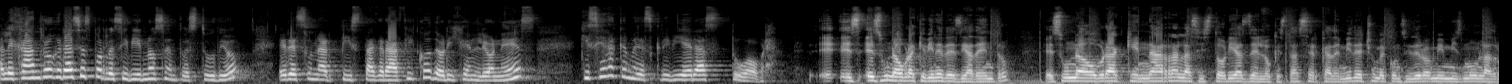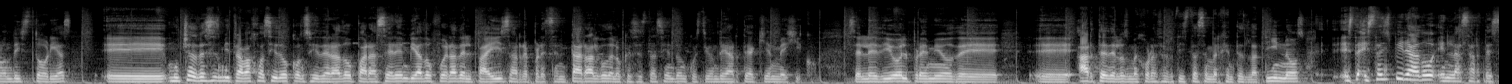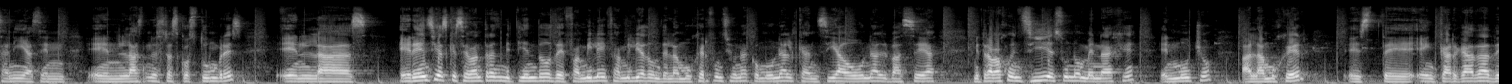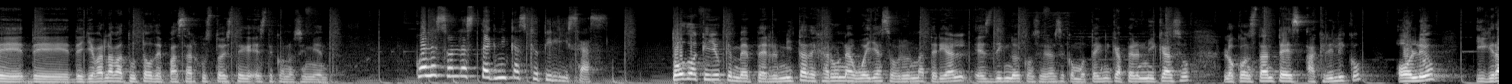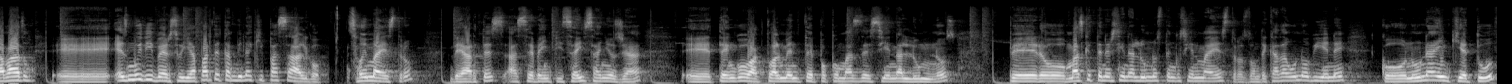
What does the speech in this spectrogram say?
Alejandro, gracias por recibirnos en tu estudio. Eres un artista gráfico de origen leonés. Quisiera que me describieras tu obra. Es, es una obra que viene desde adentro es una obra que narra las historias de lo que está cerca de mí. De hecho, me considero a mí mismo un ladrón de historias. Eh, muchas veces mi trabajo ha sido considerado para ser enviado fuera del país a representar algo de lo que se está haciendo en cuestión de arte aquí en México. Se le dio el premio de eh, arte de los mejores artistas emergentes latinos. Está, inspirado en las artesanías, en, las, nuestras costumbres, en las herencias que se van transmitiendo de familia en familia donde la mujer funciona como una alcancía o una albacea. Mi trabajo en sí es un homenaje en mucho a la mujer este, encargada de, llevar la batuta o de pasar justo este, este conocimiento. ¿Cuáles son las técnicas que utilizas? Todo aquello que me permita dejar una huella sobre un material es digno de considerarse como técnica, pero en mi caso lo constante es acrílico, óleo y grabado. Eh, es muy diverso y aparte también aquí pasa algo. Soy maestro de artes hace 26 años ya. Eh, tengo actualmente poco más de 100 alumnos, pero más que tener 100 alumnos tengo 100 maestros, donde cada uno viene con una inquietud.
